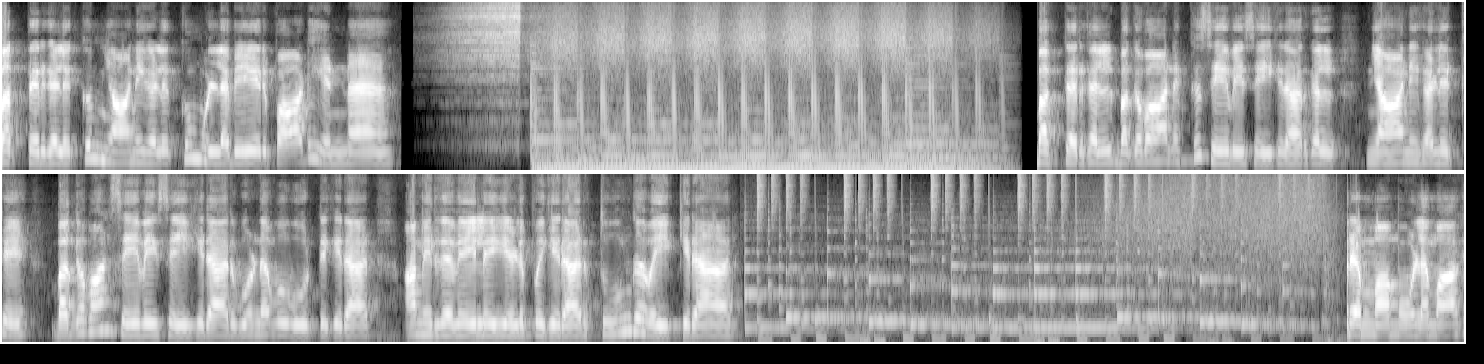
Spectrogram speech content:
பக்தர்களுக்கும் ஞானிகளுக்கும் உள்ள வேறுபாடு என்ன? பக்தர்கள் பகவானுக்கு சேவை செய்கிறார்கள். ஞானிகளுக்கு பகவான் சேவை செய்கிறார் உணவு ஊட்டுகிறார் அமிர்த வேலை எழுப்புகிறார் தூங்க வைக்கிறார். பிரம்மா மூலமாக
